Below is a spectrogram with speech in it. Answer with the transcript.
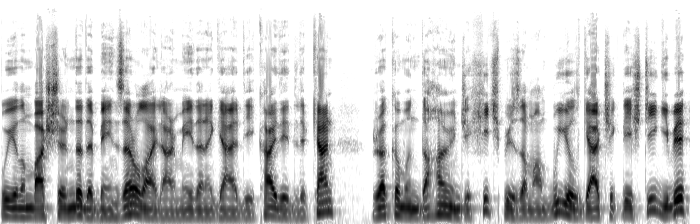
Bu yılın başlarında da benzer olaylar meydana geldiği kaydedilirken, rakamın daha önce hiçbir zaman bu yıl gerçekleştiği gibi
